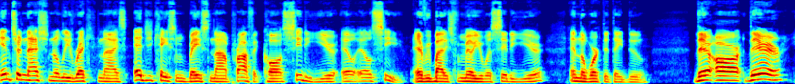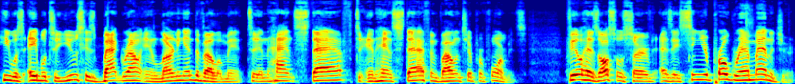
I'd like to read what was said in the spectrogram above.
internationally recognized education based nonprofit called City Year LLC. Everybody's familiar with City Year and the work that they do. There are there he was able to use his background in learning and development to enhance staff to enhance staff and volunteer performance. Phil has also served as a senior program manager,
